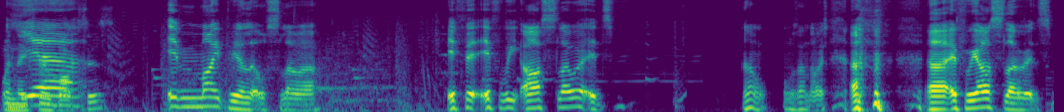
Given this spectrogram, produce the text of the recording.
when they Yeah. throw boxes. It might be a little slower. If it if we are slower, it's. Oh, what was that noise? uh, if we are slower, it's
